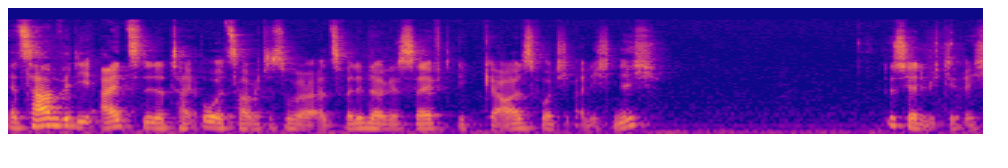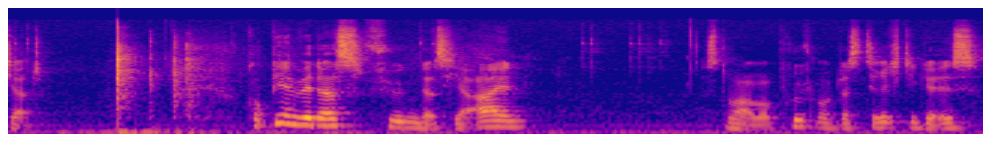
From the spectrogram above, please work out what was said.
Jetzt haben wir die einzelne Datei. Oh, jetzt habe ich das sogar als Vanilla gesaved. Egal, das wollte ich eigentlich nicht. Das ist ja nämlich die Richard. Kopieren wir das, fügen das hier ein. Das nochmal überprüfen, ob das die richtige ist.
